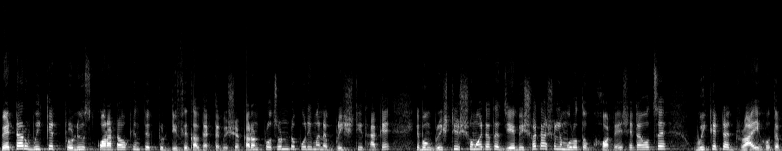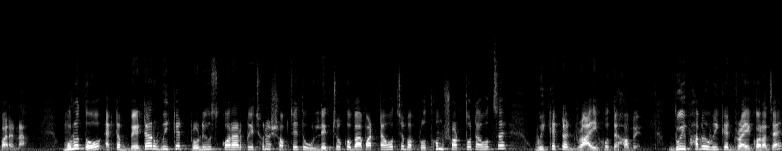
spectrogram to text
বেটার উইকেট প্রডিউস করাটাও কিন্তু একটু ডিফিকাল্ট একটা বিষয়। কারণ প্রচণ্ড পরিমাণে বৃষ্টি থাকে এবং বৃষ্টির সময়টাতে যে বিষয়টা আসলে মূলত ঘটে সেটা হচ্ছে উইকেটটা ড্রাই হতে পারে না। মূলত একটা বেটার উইকেট প্রডিউস করার পেছনে সবচেয়ে উল্লেখযোগ্য ব্যাপারটা হচ্ছে বা প্রথম শর্তটা হচ্ছে উইকেটটা ড্রাই হতে হবে। দুইভাবে উইকেট ড্রাই করা যায়।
